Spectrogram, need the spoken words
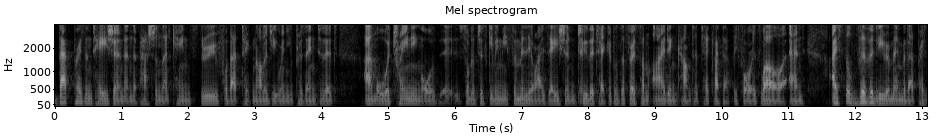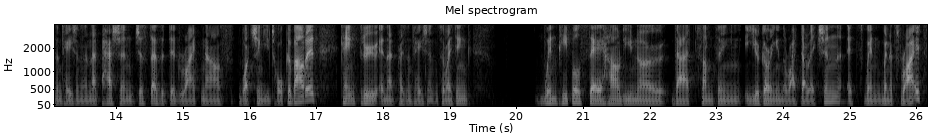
that presentation and the passion that came through for that technology when you presented it. Um, or were training or uh, sort of just giving me familiarization to the tech. It was the first time I'd encountered tech like that before as well. And I still vividly remember that presentation and that passion, just as it did right now, watching you talk about it, came through in that presentation. So I think when people say, "How do you know that something you're going in the right direction?" It's when when it's right.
